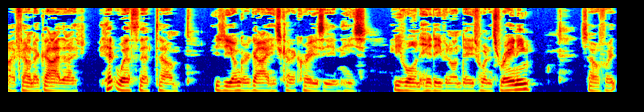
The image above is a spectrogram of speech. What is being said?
I found a guy that I hit with that um, he's a younger guy. He's kind of crazy, and he's he's willing to hit even on days when it's raining. So if we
